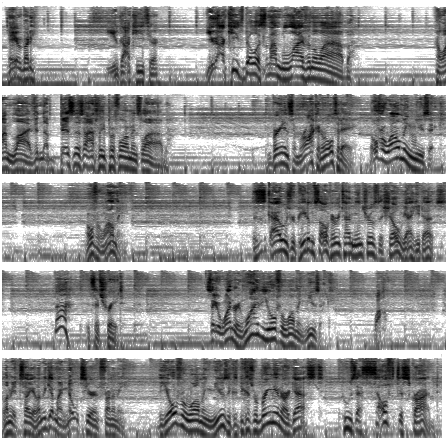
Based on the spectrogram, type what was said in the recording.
Hey, everybody. You got Keith here. You got Keith Billis, and I'm live in the lab. Oh, I'm live in the Business Athlete Performance Lab. I'm bringing in some rock and roll today. Overwhelming music. Overwhelming. Does this guy always repeat himself every time he intros the show? Yeah, he does. Ah, it's a trait. So you're wondering why the overwhelming music? Well, let me tell you, let me get my notes here in front of me. The overwhelming music is because we're bringing in our guest who's a self described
